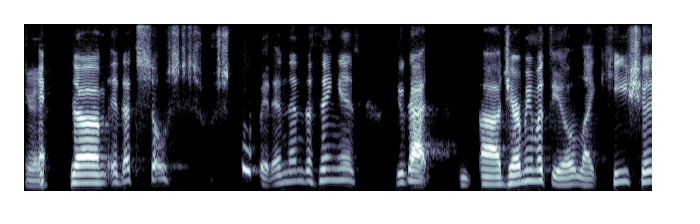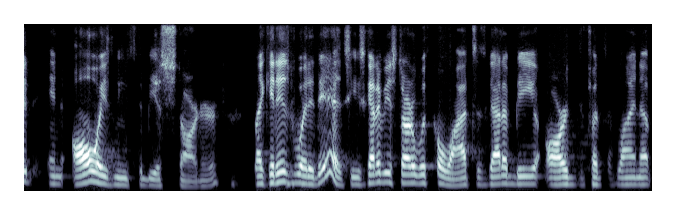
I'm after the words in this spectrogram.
Yeah. And, um, that's so stupid. And then the thing is, you got uh, Jeremy Mathieu, like he should and always needs to be a starter. Like it is what it is. He's got to be a starter with Coates. It's got to be our defensive lineup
